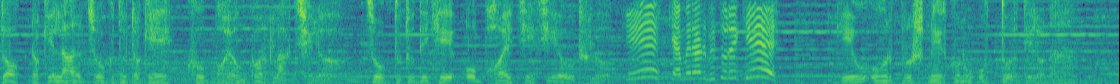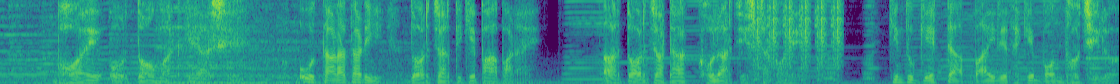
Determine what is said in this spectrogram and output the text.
টকটকে লাল চোখ দুটোকে খুব ভয়ঙ্কর লাগছিল। চোখ দুটো দেখে ও ভয় চেঁচিয়ে উঠল। কে? ক্যামেরার ভিতরে কে? কেউ ওর প্রশ্নের কোনো উত্তর দিল না। ভয়ে ওর দম আটকে আসে। ও তাড়াতাড়ি দরজার দিকে পা বাড়ায় আর দরজাটা খোলার চেষ্টা করে। কিন্তু গেটটা বাইরে থেকে বন্ধ ছিল।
